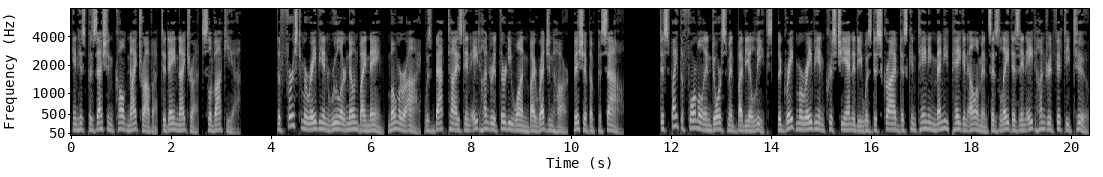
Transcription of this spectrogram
in his possession called Nitrava today Nitra, Slovakia. The first Moravian ruler known by name, Mojmir I, was baptized in 831 by Reginhar, bishop of Passau. Despite the formal endorsement by the elites, the Great Moravian Christianity was described as containing many pagan elements as late as in 852.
